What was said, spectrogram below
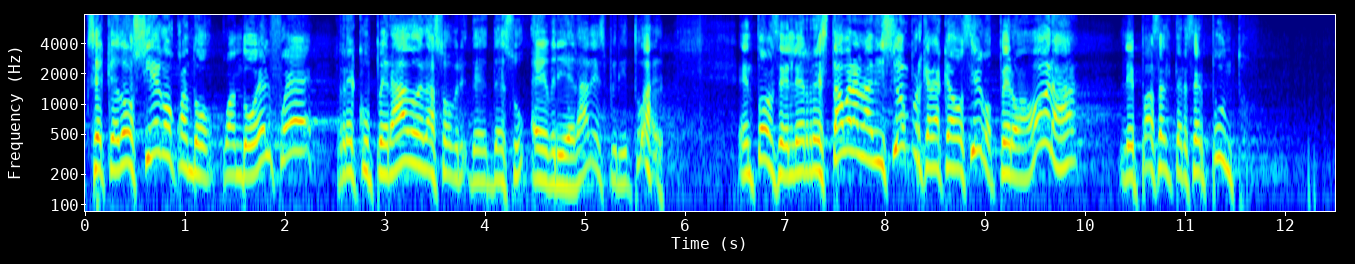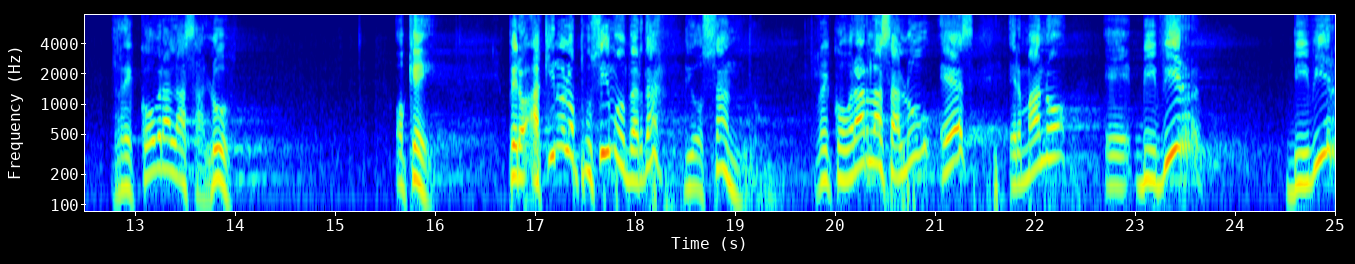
se quedó ciego cuando, cuando él fue recuperado de, la de, su ebriedad espiritual. Entonces le restauran la visión porque había quedado ciego, pero ahora le pasa el tercer punto. Recobra la salud. Ok, pero aquí no lo pusimos, ¿verdad? Dios santo. Recobrar la salud es, hermano, eh, vivir, vivir,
